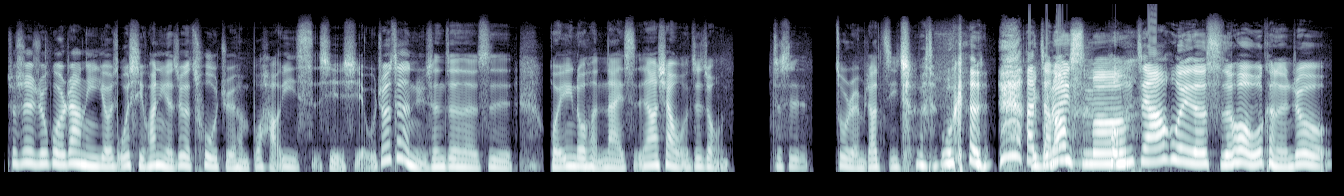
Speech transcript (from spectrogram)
就是如果让你有我喜欢你的这个错觉，很不好意思，谢谢。我觉得这个女生真的是回应都很 nice，然后像我这种就是做人比较机车的，我可能她讲到彭佳慧的时候，我可能就。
